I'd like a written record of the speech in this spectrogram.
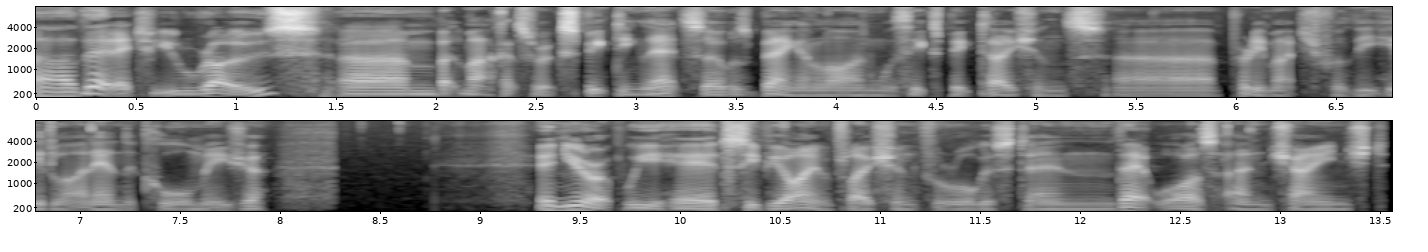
Uh, that actually rose, um, but markets were expecting that, so it was bang in line with expectations, uh, pretty much for the headline and the core measure. In Europe, we had CPI inflation for August, and that was unchanged.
